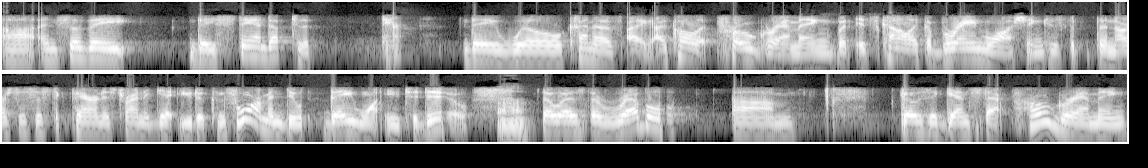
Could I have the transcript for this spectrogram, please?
Uh, and so they they stand up to the parent. They will kind of I, I call it programming, but it's kind of like a brainwashing because the, the narcissistic parent is trying to get you to conform and do what they want you to do. Uh-huh. So as the rebel um, goes against that programming,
